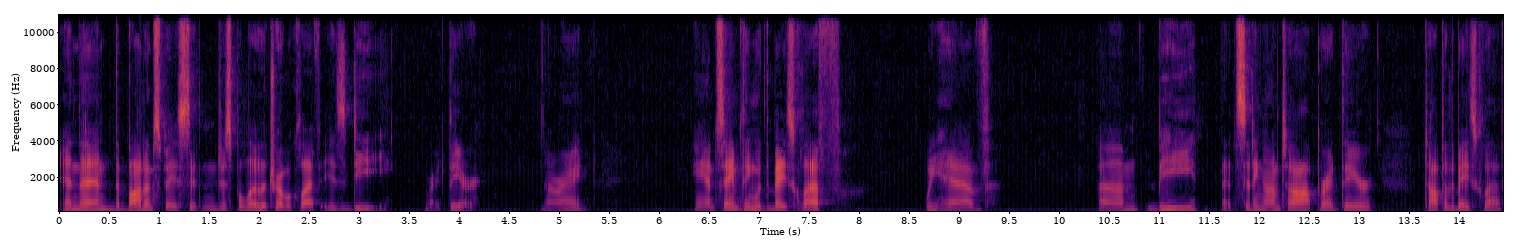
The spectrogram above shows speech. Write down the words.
And then the bottom space sitting just below the treble clef is D right there. All right. And same thing with the bass clef. We have um, B that's sitting on top right there, top of the bass clef.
